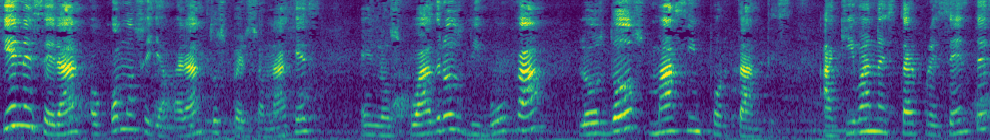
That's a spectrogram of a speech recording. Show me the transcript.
¿Quiénes serán o cómo se llamarán tus personajes? En los cuadros dibuja los dos más importantes. Aquí van a estar presentes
